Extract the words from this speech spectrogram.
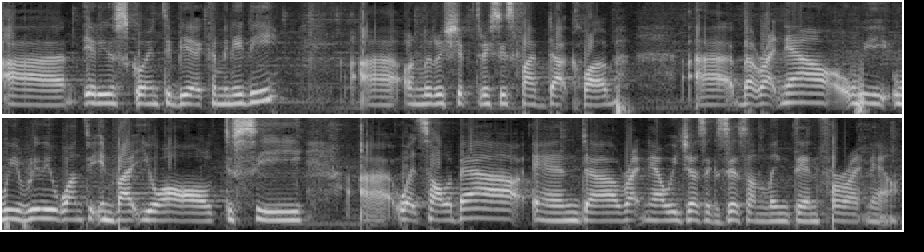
Uh, it is going to be a community uh, on leadership365.club. Uh, but right now, we, we really want to invite you all to see uh, what it's all about. And uh, right now, we just exist on LinkedIn for right now.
